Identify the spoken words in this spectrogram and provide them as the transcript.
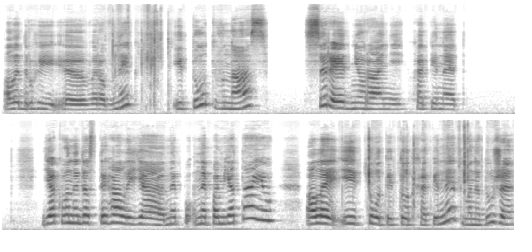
але другий е, виробник. І тут в нас середньоранній хапінет. Як вони достигали, я не, не пам'ятаю, але і тот, і тот хапінет мене дуже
